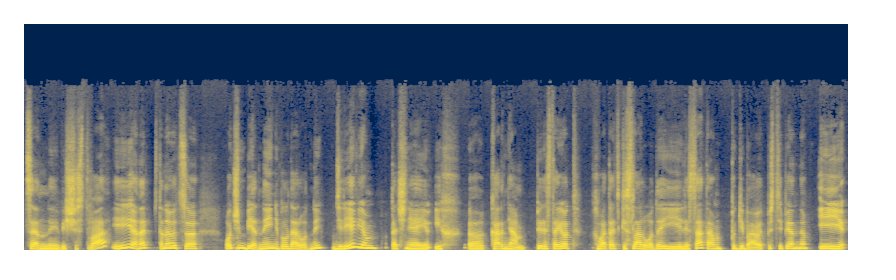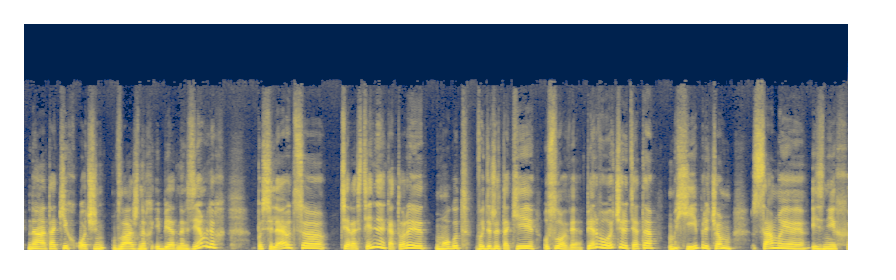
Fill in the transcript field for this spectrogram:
ценные вещества, и она становится очень бедной и неплодородной. Деревьям, точнее их э, корням, перестает хватать кислорода, и леса там погибают постепенно. И на таких очень влажных и бедных землях поселяются те растения, которые могут выдержать такие условия. В первую очередь это мхи, причем самые из них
